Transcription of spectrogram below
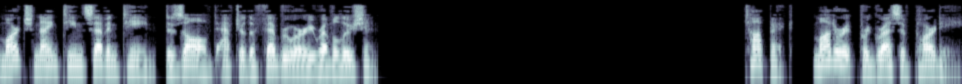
March 1917, dissolved after the February Revolution. Moderate Progressive Party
